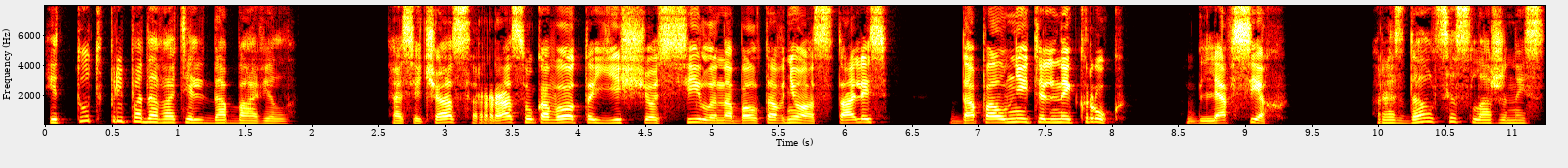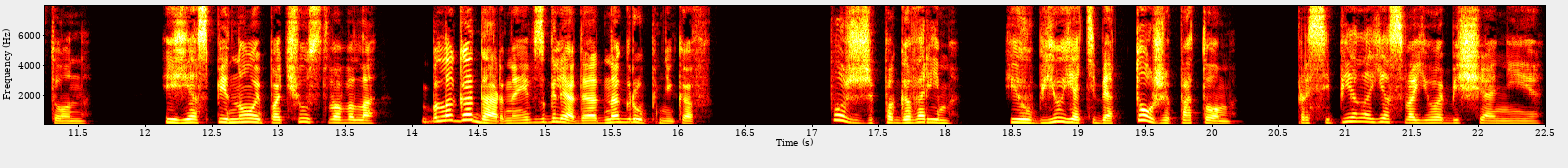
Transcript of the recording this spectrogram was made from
и тут преподаватель добавил. «А сейчас, раз у кого-то еще силы на болтовню остались, дополнительный круг. Для всех». Раздался слаженный стон. И я спиной почувствовала благодарные взгляды одногруппников. «Позже поговорим. И убью я тебя тоже потом. Просипела я свое обещание.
